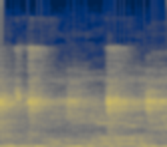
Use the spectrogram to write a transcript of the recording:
to the love.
